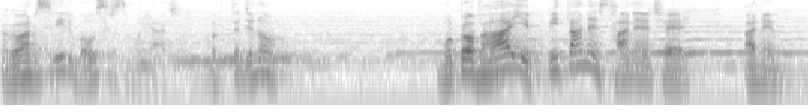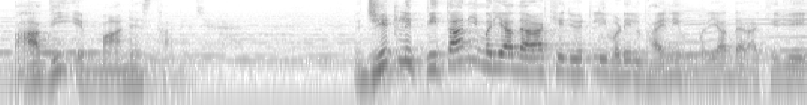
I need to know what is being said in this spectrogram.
ભગવાન શ્રી બહુ સરસ બોલ્યા છે. ભક્તજનો, મોટો ભાઈ એ પિતાને સ્થાને છે અને ભાભી એ માને સ્થાને છે. જેટલી પિતાની મર્યાદા રાખવી જોઈએ, એટલી વડીલ ભાઈની મર્યાદા રાખવી જોઈએ.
